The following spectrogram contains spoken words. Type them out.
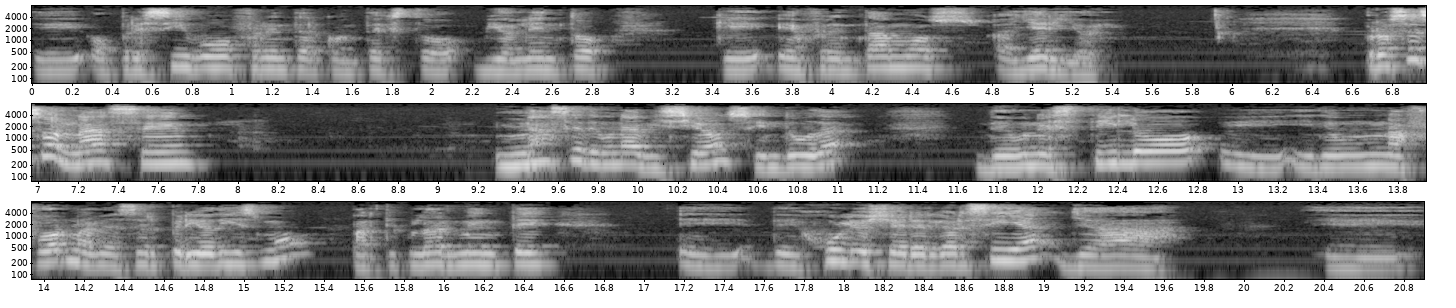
eh, opresivo, frente al contexto violento que enfrentamos ayer y hoy. Proceso nace, nace de una visión, sin duda, de un estilo y, de una forma de hacer periodismo, particularmente eh, de Julio Scherer García, ya eh,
